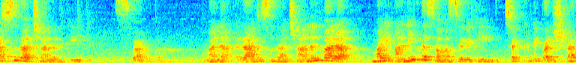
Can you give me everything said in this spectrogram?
రాజసుధా ఛానల్కి స్వాగతం. మన రాజసుధా ఛానల్ ద్వారా మరి అనేక సమస్యలకి చక్కటి పరిష్కార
